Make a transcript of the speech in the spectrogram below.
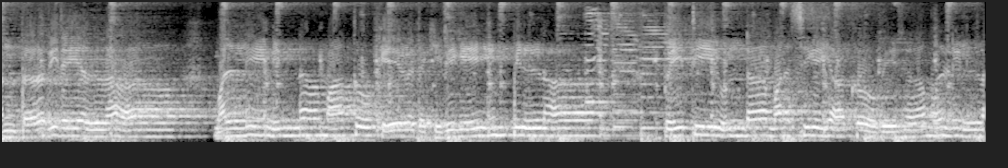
ಅಂತರವಿದೆಯಲ್ಲ ಮಲ್ಲಿ ನಿನ್ನ ಮಾತು ಕೇಳದ ಕಿವಿಗೆ ಇಂಪಿಲ್ಲ. ಪ್ರೀತಿ ಉಂಡ ಮನಸ್ಸಿಗೆ ಯಾಕೋ ಬೇಗ ಮಳ್ಳಿಲ್ಲ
